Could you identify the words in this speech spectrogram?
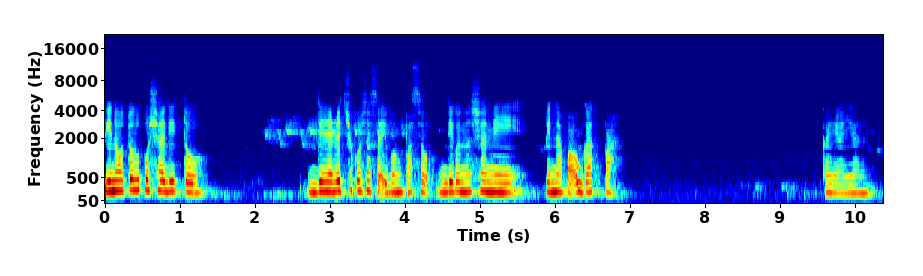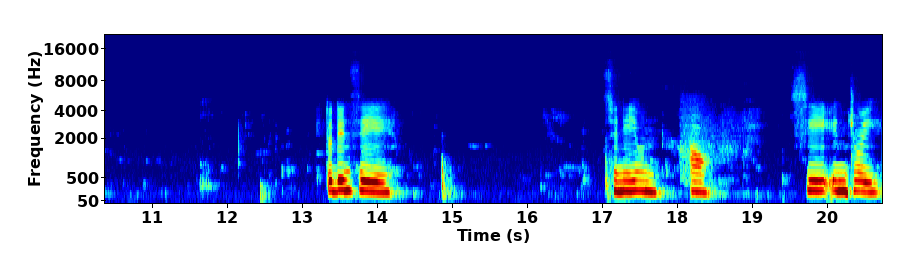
pinutol ko siya dito, diniretso ko siya sa ibang paso. Hindi ko na siya ni pinapaugat pa. Kaya yan. Ito din si si Neon. Oh. Si Enjoy.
